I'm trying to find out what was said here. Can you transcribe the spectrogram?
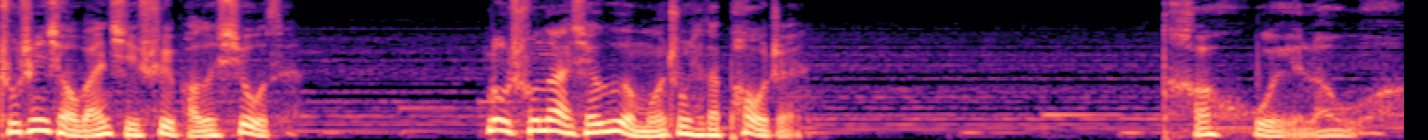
朱晨晓挽起睡袍的袖子。露出那些恶魔种下的疱疹，他毁了我。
